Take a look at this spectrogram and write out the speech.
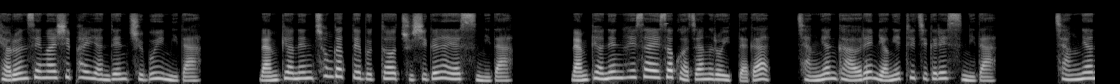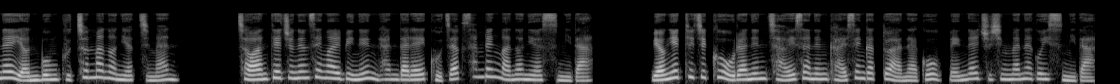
결혼 생활 18년 된 주부입니다. 남편은 총각 때부터 주식을 하였습니다. 남편은 회사에서 과장으로 있다가 작년 가을에 명예퇴직을 했습니다. 작년에 연봉 9천만 원이었지만 저한테 주는 생활비는 한 달에 고작 300만 원이었습니다. 명예퇴직 후 오라는 자회사는 갈 생각도 안 하고 맨날 주식만 하고 있습니다.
